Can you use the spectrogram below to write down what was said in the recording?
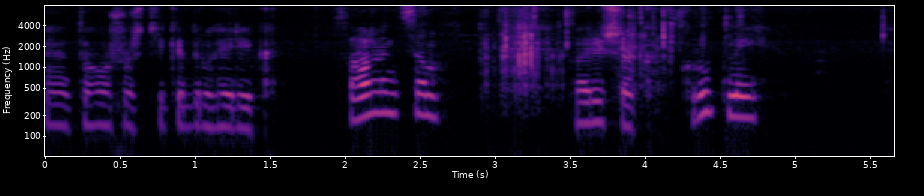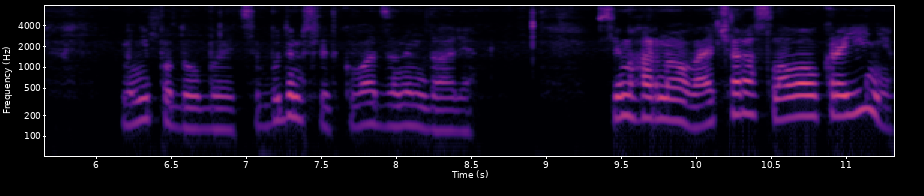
е, того, що ж тільки другий рік саджанцям. Горішок крупний. Мені подобається. Будемо слідкувати за ним далі. Всім гарного вечора. Слава Україні!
